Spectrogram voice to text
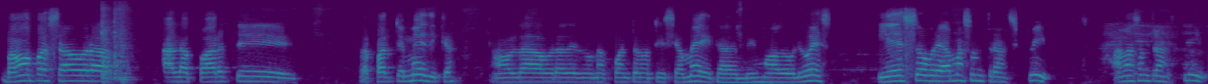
Vamos a pasar ahora a la parte, la parte médica. Vamos a hablar ahora de unas cuantas noticias médicas del mismo AWS y es sobre Amazon Transcript. Amazon Transcript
